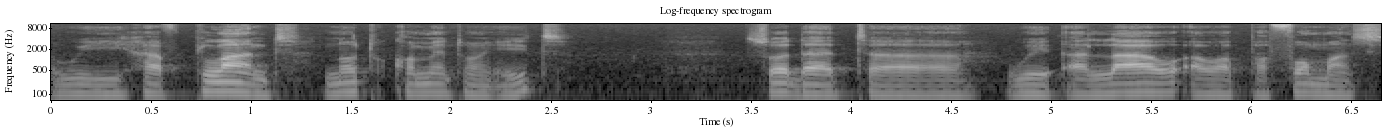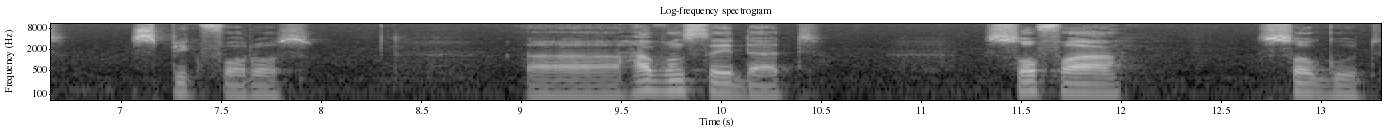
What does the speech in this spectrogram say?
we have planned not to comment on it so that uh, we allow our performance speak for us. Uh, having said that, so far, so good.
